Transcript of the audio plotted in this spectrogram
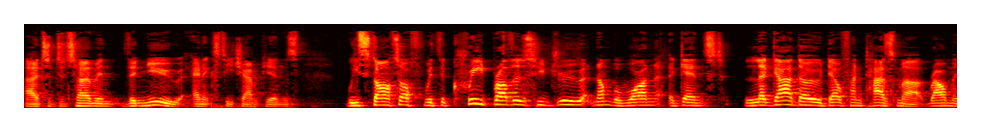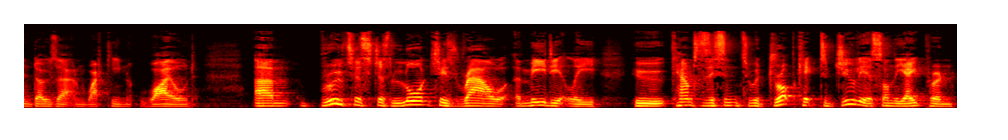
uh, to determine the new NXT champions. We start off with the Creed brothers, who drew number one against Legado del Fantasma, Raul Mendoza, and Joaquin Wilde. Um, Brutus just launches Raul immediately, who counters this into a dropkick to Julius on the apron.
